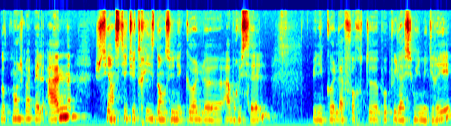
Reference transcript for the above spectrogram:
Donc moi je m'appelle Anne, je suis institutrice dans une école euh, à Bruxelles, une école à forte population immigrée.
